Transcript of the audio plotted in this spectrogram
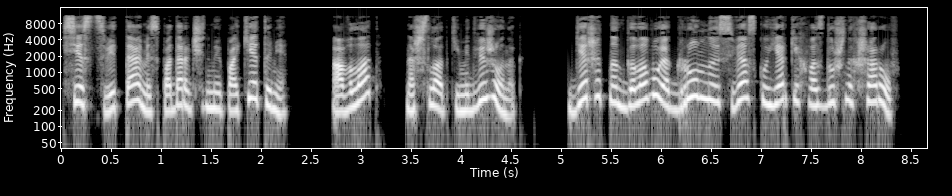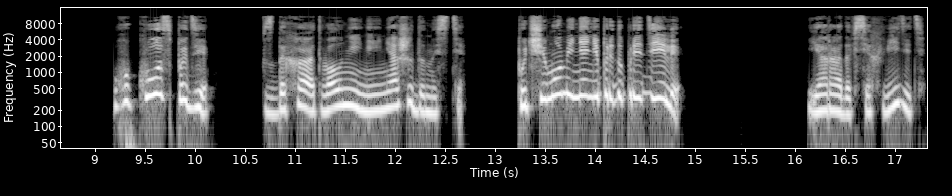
Все с цветами, с подарочными пакетами. А Влад, наш сладкий медвежонок, держит над головой огромную связку ярких воздушных шаров. О, Господи! Вздыхаю от волнения и неожиданности. Почему меня не предупредили? Я рада всех видеть,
